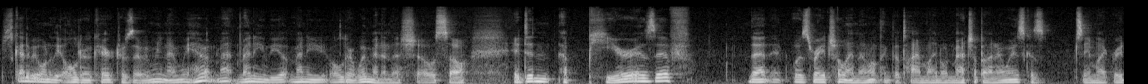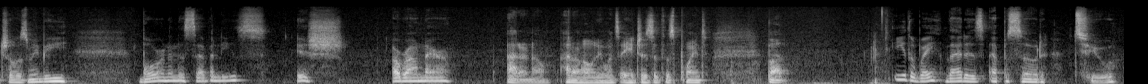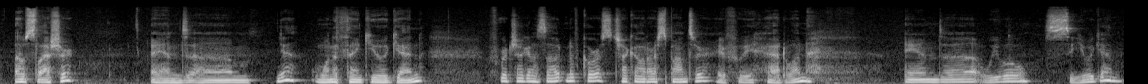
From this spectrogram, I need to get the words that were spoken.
It's got to be one of the older characters that we mean, and we haven't met many the many older women in this show, so it didn't appear as if that it was Rachel, and I don't think the timeline would match up anyways, because it seemed like Rachel was maybe born in the seventies ish, around there. I don't know. I don't know anyone's ages at this point, but either way, that is episode two of Slasher, and um, yeah, I want to thank you again for checking us out. And of course, check out our sponsor if we had one. And uh, we will see you again.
